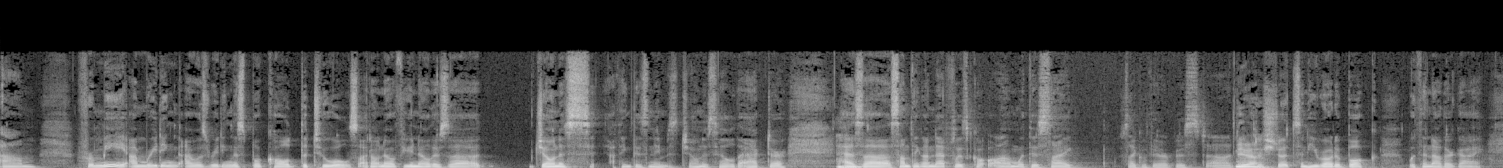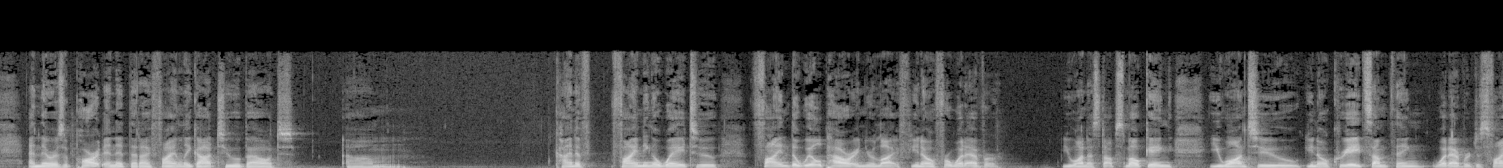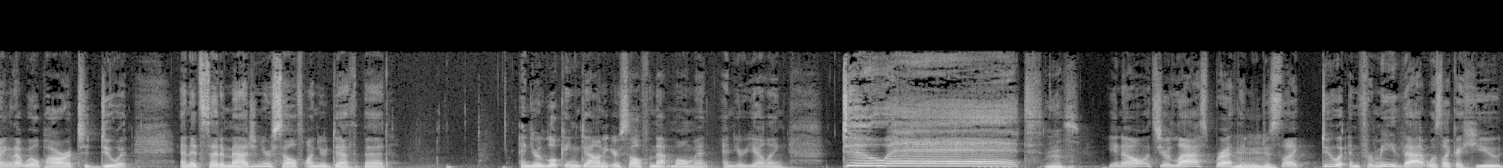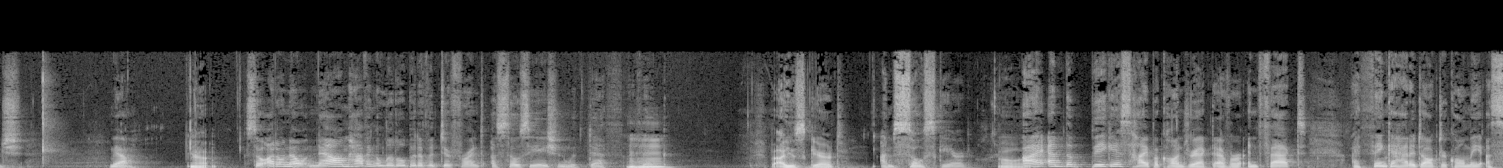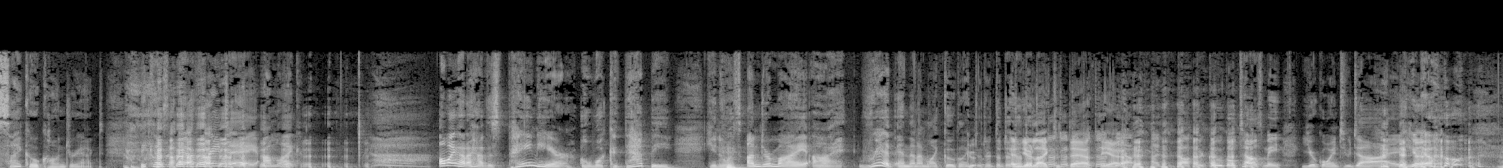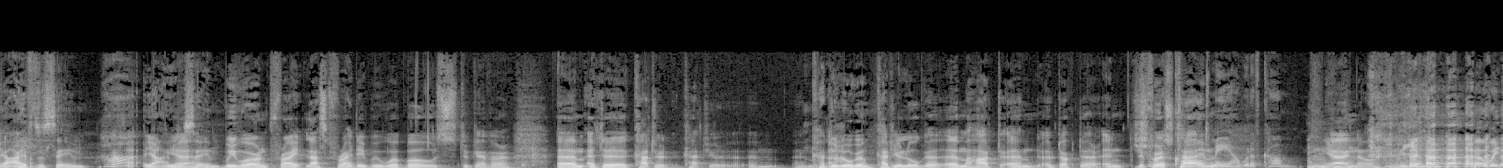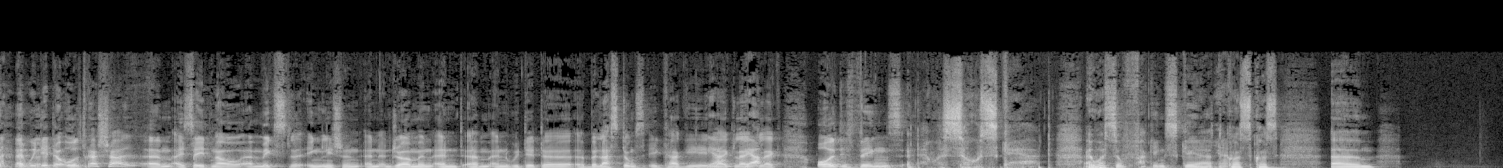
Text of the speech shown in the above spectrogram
Um, for me, I'm reading. I was reading this book called The Tools. I don't know if you know. There's a Jonas. I think his name is Jonas Hill, the actor, has uh, something on Netflix called, um, with his psych, psychotherapist uh, Dr. Yeah. Stutz, and he wrote a book with another guy. And there was a part in it that I finally got to about um, kind of finding a way to find the willpower in your life, you know, for whatever. You want to stop smoking, you want to, you know, create something, whatever, just finding that willpower to do it. And it said, imagine yourself on your deathbed and you're looking down at yourself in that moment and you're yelling, Do it! Yes. You know, it's your last breath and you're mm-hmm. just like, Do it. And for me, that was like a huge, yeah. Yeah. So I don't know. Now I'm having a little bit of a different association with death, I think. But are you scared? I'm so scared. Oh. I am the biggest hypochondriac ever. In fact, I think I had a doctor call me a psychochondriac because every day I'm like, oh my God, I have this pain here. Oh, what could that be? You know, it's under my uh, rib. And then I'm like Googling. And you're like to death, yeah. Uh, Dr. Google tells me you're going to die, you know? Yeah, I have the same. Uh, yeah, I'm the same. We were on Friday, last Friday. We were both together um, at a cardio, cardio, um, um, Cardiologe? cardiologe, um, heart um, uh, doctor, and the Should've first called time. me. I would have come. Yeah, I know. no, we, and we did the ultraschall. Um, I say it now, uh, mixed uh, English and, and, and German, and um, and we did a, a Belastungs EKG, Yeah, like like yeah. like all the things, and I was so scared. I was so fucking scared because because. Um,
